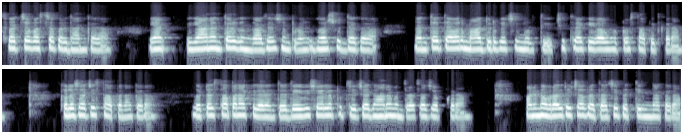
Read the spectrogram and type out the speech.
स्वच्छ वस्त्र परिधान करा. या यानंतर गंगाजल शिंपडून घर शुद्ध करा. नंतर त्यावर माँ दुर्गेची मूर्ती, चित्र किंवा फोटो स्थापित करा. कलशाची स्थापना करा. घटस्थापना केल्यानंतर देवी शैलपुत्रीच्या ध्यानमंत्राचा जप करा आणि नवरात्रीच्या व्रताची प्रतिज्ञा करा.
